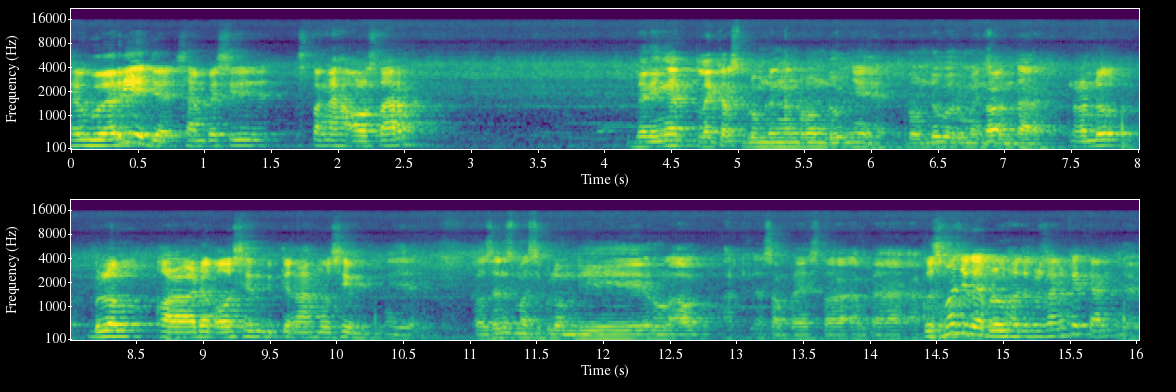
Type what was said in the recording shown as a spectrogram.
Februari aja sampai si setengah All Star Dan ingat Lakers belum dengan rondonya ya. Rondo baru main sebentar. Rondo belum kalau ada Cousin di tengah musim. Iya. Cousins masih belum di rule out ak- sampai sta- sampai akhir. Kusma juga belum 100% fit kan? Ya,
